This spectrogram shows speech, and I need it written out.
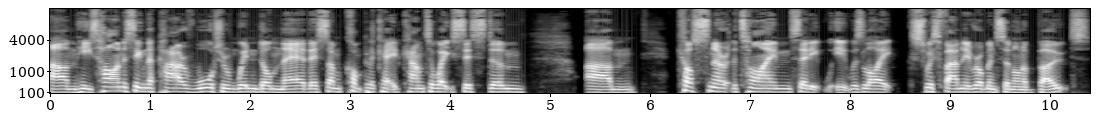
Um, he's harnessing the power of water and wind on there. There's some complicated counterweight system. Um, Costner at the time said it, it was like Swiss Family Robinson on a boat.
